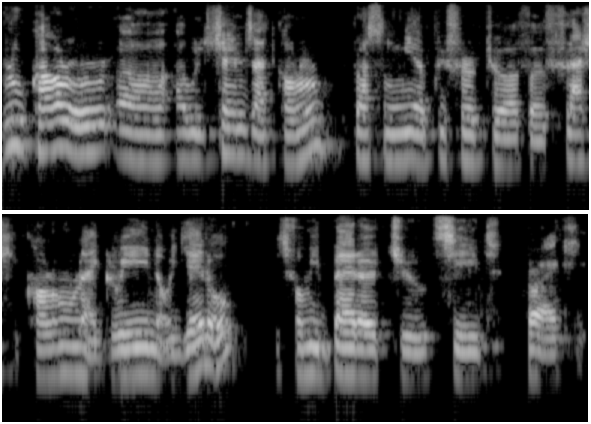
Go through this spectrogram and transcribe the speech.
Blue color, uh, I will change that color. Personally, I prefer to have a flashy color like green or yellow. It's for me better to see it correctly.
